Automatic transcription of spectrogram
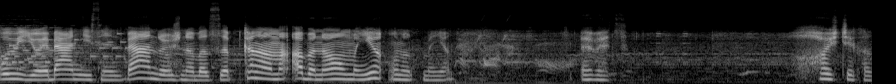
bu videoyu beğendiyseniz beğen tuşuna basıp kanalıma abone olmayı unutmayın. Evet. Hoşçakalın.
